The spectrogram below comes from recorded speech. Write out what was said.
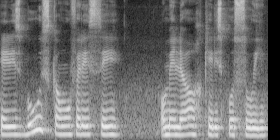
eles buscam oferecer o melhor que eles possuem.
